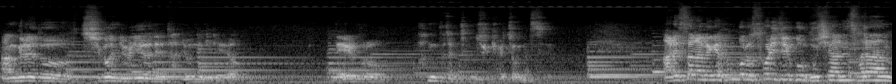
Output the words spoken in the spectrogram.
안 그래도 직원 윤리위원회 다녀오는 길이에요. 내일부로 황 부장 전출 결정 났어요. 아랫사람에게 함부로 소리 지르고 무시하는 사람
